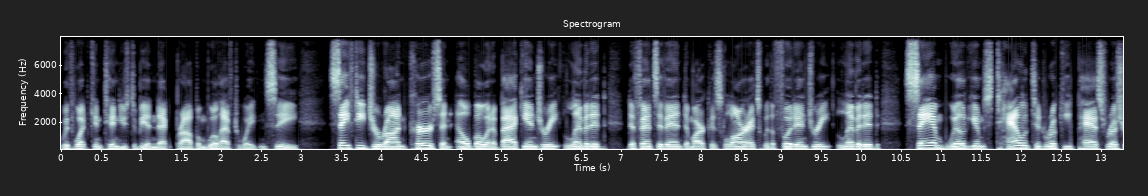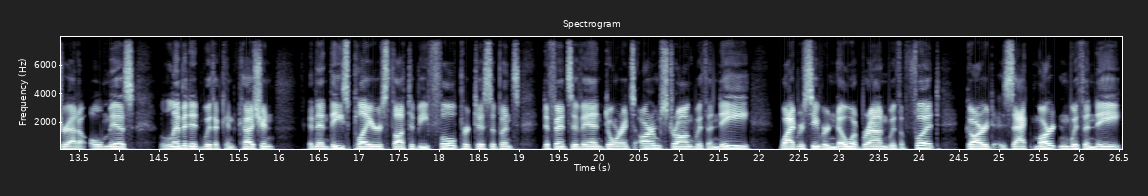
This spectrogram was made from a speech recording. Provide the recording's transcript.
with what continues to be a neck problem. We'll have to wait and see. Safety Jayron Kearse, an elbow and a back injury, limited. Defensive end Demarcus Lawrence with a foot injury, limited. Sam Williams, talented rookie pass rusher out of Ole Miss, limited with a concussion. And then these players thought to be full participants. Defensive end Dorance Armstrong with a knee, wide receiver Noah Brown with a foot, guard Zack Martin with a knee.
